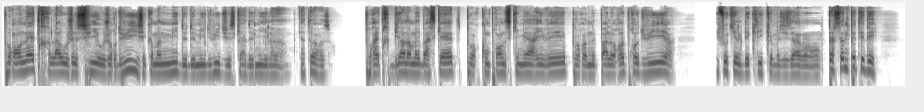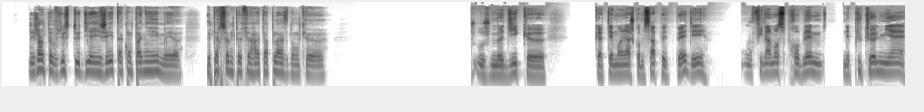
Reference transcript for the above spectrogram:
Pour en être là où je suis aujourd'hui, j'ai quand même mis de 2008 jusqu'à 2014. Pour être bien dans mes baskets, pour comprendre ce qui m'est arrivé, pour ne pas le reproduire, il faut qu'il y ait le déclic, comme je disais avant. Personne ne peut t'aider. Les gens peuvent juste te diriger, t'accompagner, mais, euh, personne ne peut faire à ta place. Donc, euh, Où je me dis que qu'un témoignage comme ça peut, aider. Où finalement ce problème n'est plus que le mien.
